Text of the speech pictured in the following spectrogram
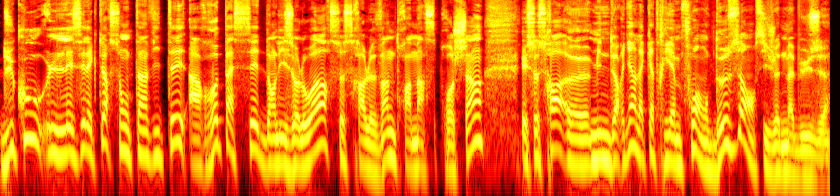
Du coup, les électeurs sont invités à repasser dans l'isoloir. Ce sera le 23 mars prochain. Et ce sera, euh, mine de rien, la quatrième fois en deux ans, si je ne m'abuse.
